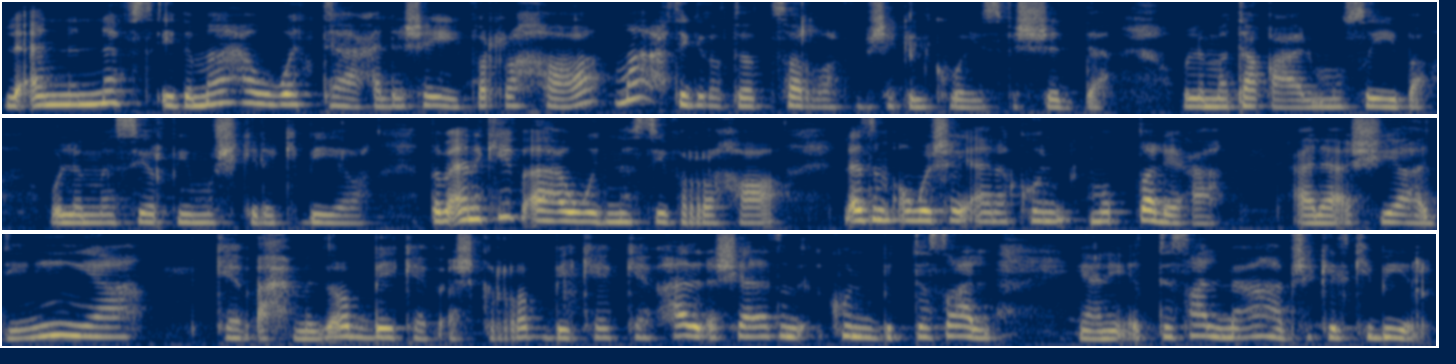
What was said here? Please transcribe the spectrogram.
لأن النفس إذا ما عودتها على شيء في الرخاء ما راح تقدر تتصرف بشكل كويس في الشدة ولما تقع المصيبة ولما يصير في مشكلة كبيرة. طب أنا كيف أعود نفسي في الرخاء؟ لازم أول شيء أنا أكون مطلعة على أشياء دينية كيف أحمد ربي كيف أشكر ربي كيف كيف. هذه الأشياء لازم أكون باتصال يعني اتصال معاها بشكل كبير.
